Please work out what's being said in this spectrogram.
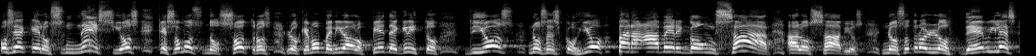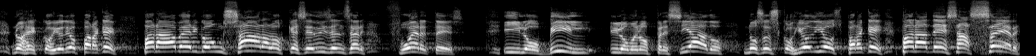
O sea que los necios, que somos nosotros, los que hemos venido a los pies de Cristo, Dios nos escogió para avergonzar a los sabios. Nosotros los débiles nos escogió Dios para qué? Para avergonzar a los que se dicen ser fuertes. Y lo vil y lo menospreciado nos escogió Dios para qué? Para deshacer,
